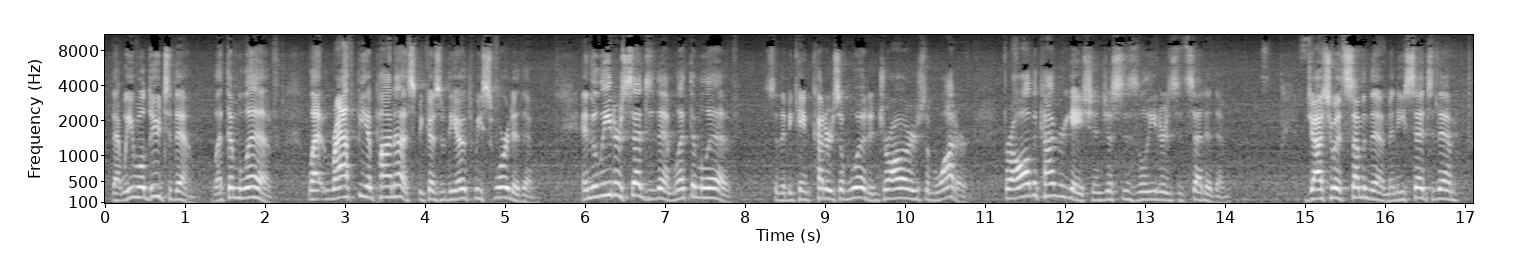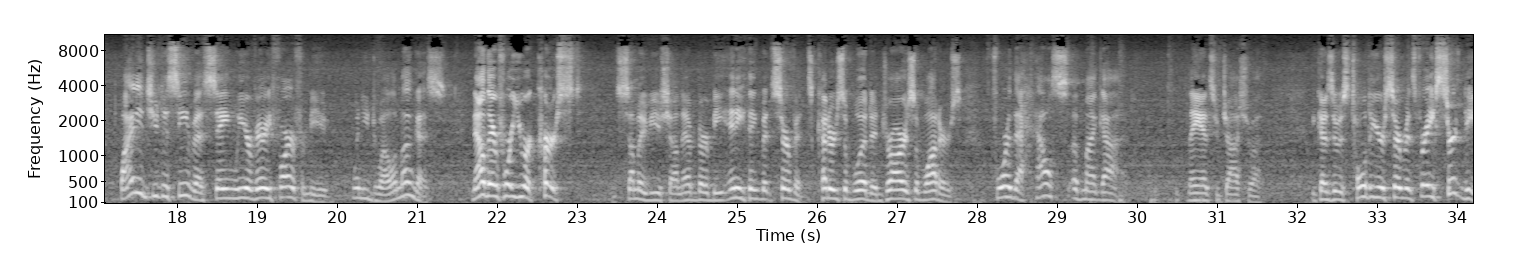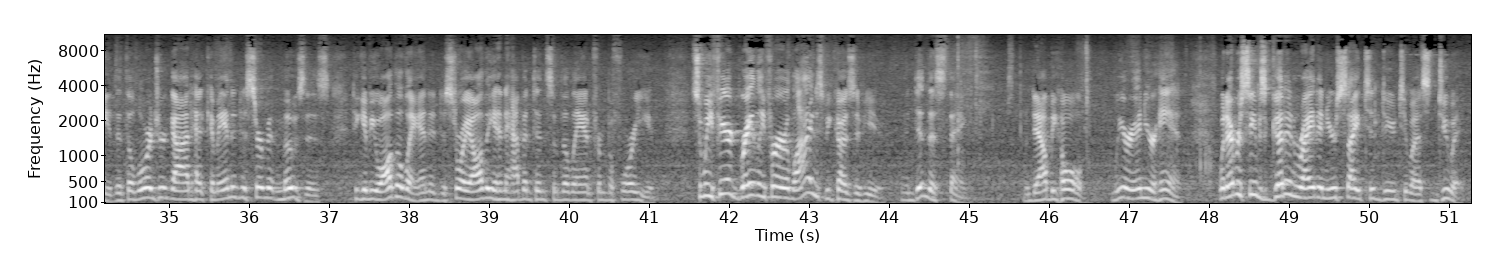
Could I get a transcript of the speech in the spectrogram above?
That we will do to them. Let them live. Let wrath be upon us because of the oath we swore to them. And the leaders said to them, Let them live. So they became cutters of wood and drawers of water for all the congregation, just as the leaders had said to them. Joshua summoned them, and he said to them, Why did you deceive us, saying, We are very far from you, when you dwell among us? Now therefore you are cursed, and some of you shall never be anything but servants, cutters of wood, and drawers of waters, for the house of my God. They answered Joshua, because it was told to your servants for a certainty that the Lord your God had commanded his servant Moses to give you all the land and destroy all the inhabitants of the land from before you. So we feared greatly for our lives because of you, and did this thing. And now behold, we are in your hand. Whatever seems good and right in your sight to do to us, do it.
